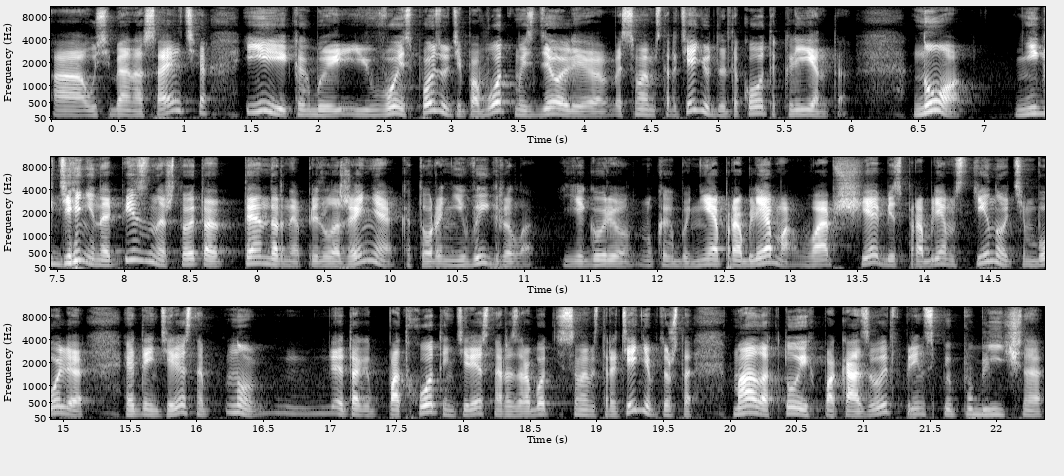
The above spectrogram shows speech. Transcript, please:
а, у себя на сайте, и как бы его использовать, типа, вот мы сделали SMM-стратегию для такого-то клиента. Но нигде не написано, что это тендерное предложение, которое не выиграло. Я говорю, ну как бы не проблема, вообще без проблем скину, тем более это интересно, ну, это подход интересно разработки самой стратегии, потому что мало кто их показывает, в принципе, публично,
